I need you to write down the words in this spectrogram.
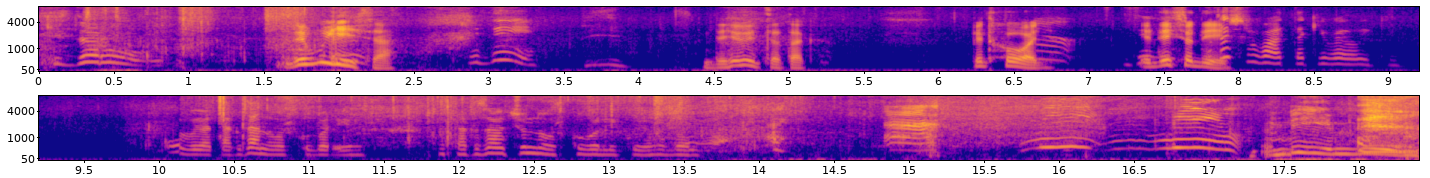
який здоровий. Дивися. Іди. Дивиться так. Підходь. Іди сюди. Будеш рвати такі великі? Ой, так, за ножку бери його. Отак, за оцю ножку велику його бери. Бім, бім.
